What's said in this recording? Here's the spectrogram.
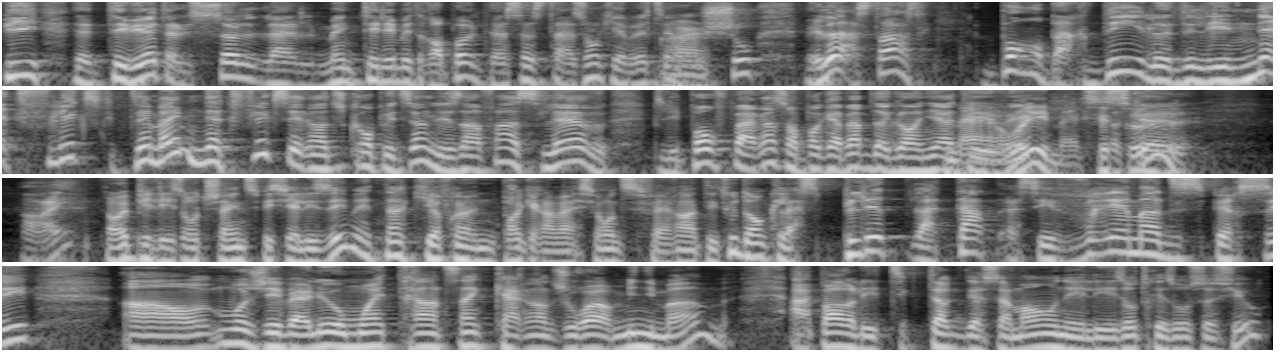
Puis euh, TVA, t'as le seul, la, même Télémétropole, t'as la seule station qui avait un show. Mais là, à cette heure, c'est bombardé, les Netflix. Même Netflix est rendu compétition. Les enfants se lèvent, puis les pauvres parents sont pas capables de gagner à ben TV. Oui, mais c'est sûr. Ouais? Oui, puis les autres chaînes spécialisées maintenant qui offrent une programmation différente et tout. Donc la split, la tarte, elle s'est vraiment dispersée. En, moi, j'évalue au moins 35-40 joueurs minimum, à part les TikTok de ce monde et les autres réseaux sociaux.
